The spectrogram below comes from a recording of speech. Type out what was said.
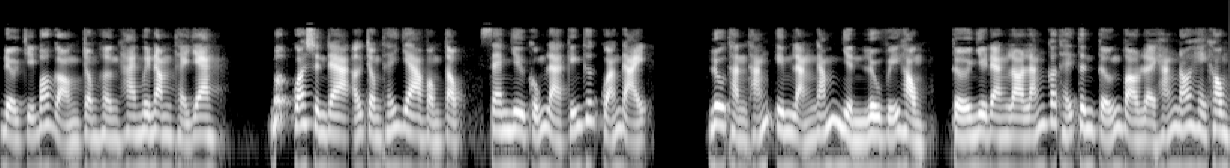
đều chỉ bó gọn trong hơn 20 năm thời gian. Bất quá sinh ra ở trong thế gia vọng tộc, xem như cũng là kiến thức quảng đại. Lưu Thành Thắng im lặng ngắm nhìn Lưu Vĩ Hồng, tự như đang lo lắng có thể tin tưởng vào lời hắn nói hay không.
